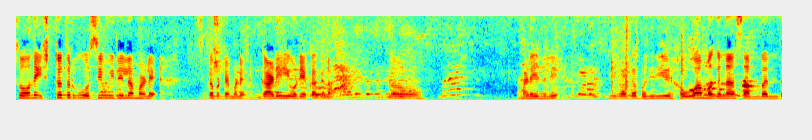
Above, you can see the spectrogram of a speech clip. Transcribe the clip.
ಸೋನೆ, ಇಷ್ಟೊತ್ತರೆಗೂ ಹಸಿ ಉಯ್ಲಿಲ್ಲ ಮಳೆ. ಸಿಕ್ಕಾಪಟ್ಟೆ ಮಳೆ. ಗಾಡಿ ಹೊಡಿಯೋಕ್ಕಾಗಲ್ಲ. ಸೊ ಮಳೆಯಲ್ಲಿ ಇವಾಗ ಬಂದಿದ್ದೀವಿ. ಹವ್ವ ಮಗನ ಸಂಬಂಧ.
